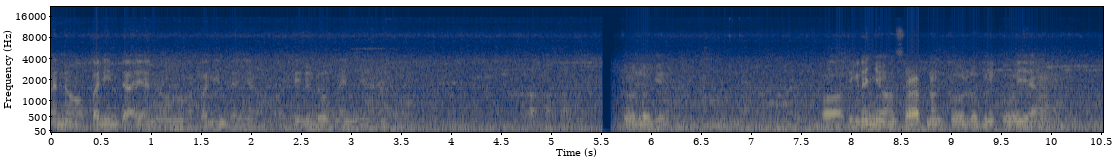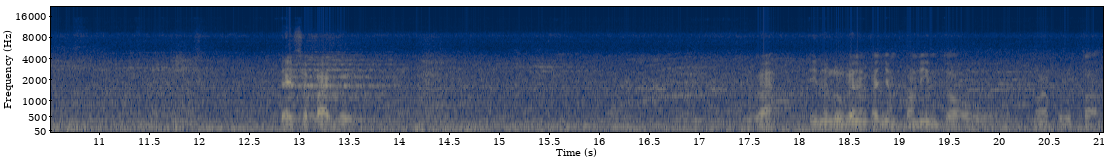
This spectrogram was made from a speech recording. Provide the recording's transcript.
ano, paninda, ayan o, mga paninda niya. O, tinulugan niya. Tulog eh. O, tingnan nyo, ang sarap ng tulog ni Kuya. Dahil sa pagod. Diba? Tinulugan ng kanyang paninda o mga prutas.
